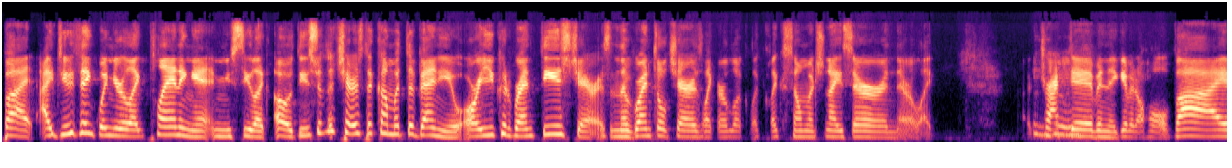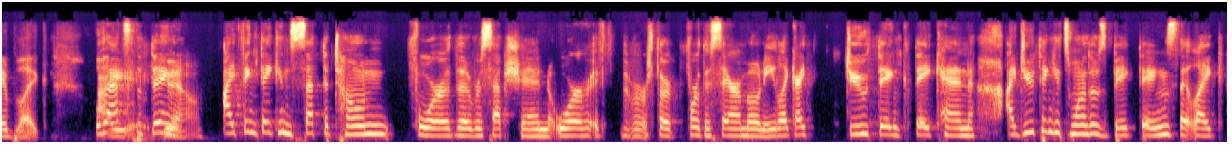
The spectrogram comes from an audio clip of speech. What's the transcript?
But I do think when you're like planning it and you see like, oh, these are the chairs that come with the venue, or you could rent these chairs, and the rental chairs like are look like like so much nicer, and they're like mm-hmm. attractive, and they give it a whole vibe. Like, Well, that's I- the thing. You know, I think they can set the tone for the reception or if for the ceremony. Like I do think they can. I do think it's one of those big things that like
